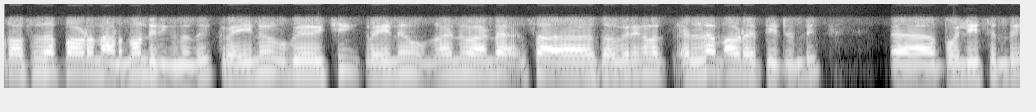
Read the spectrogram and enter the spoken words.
പ്രോസസ്സ് അപ്പോൾ അവിടെ നടന്നുകൊണ്ടിരിക്കുന്നത്. ക്രെയിന് ഉപയോഗിച്ച് ക്രെയിന് അതിന് വേണ്ട സൗകര്യങ്ങളൊക്കെ എല്ലാം അവിടെ എത്തിയിട്ടുണ്ട്. പോലീസ് ഉണ്ട്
